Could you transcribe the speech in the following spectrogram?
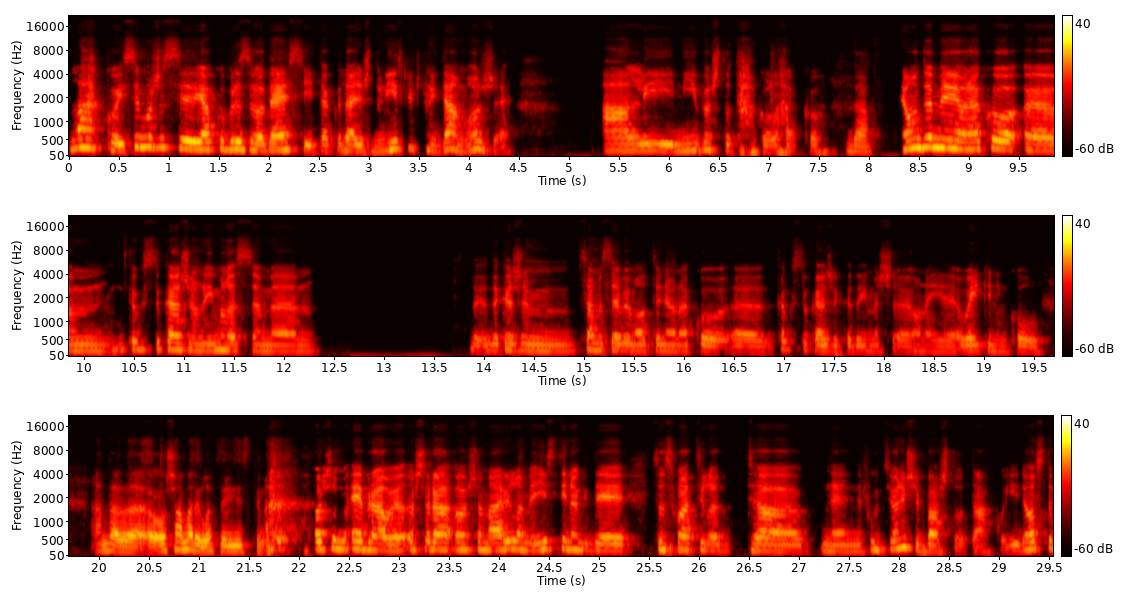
lako i sve može se jako brzo desi i tako dalje, što mhm. nije isključeno i da, može, ali nije baš to tako lako. Da. E onda me onako, um, kako se to kaže, ono, imala sam um, da, da kažem, samo sebe malo te ne onako, uh, kako se to kaže kada imaš uh, onaj awakening call? A da, da, ošamarila te istina. Ošam, e, bravo, ošara, ošamarila me istina gde sam shvatila da ne, ne funkcioniše baš to tako. I dosta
